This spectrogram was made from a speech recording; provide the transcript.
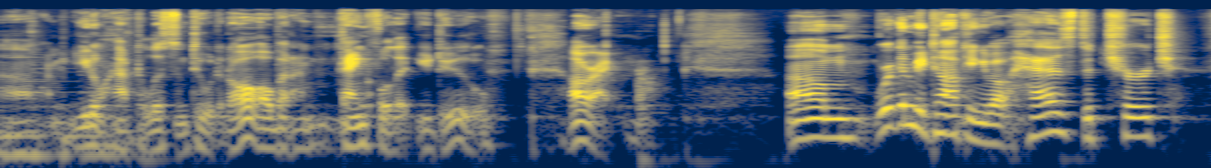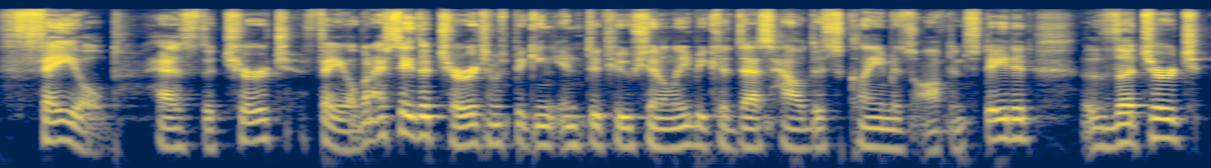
Uh, I mean, you don't have to listen to it at all, but I'm thankful that you do. All right. Um, we're going to be talking about has the church failed? Has the church failed? When I say the church, I'm speaking institutionally because that's how this claim is often stated. The church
